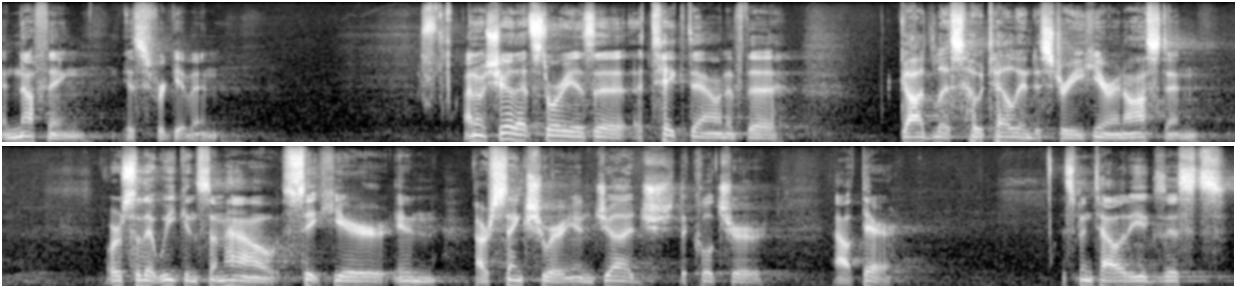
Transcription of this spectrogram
and nothing is forgiven. I don't share that story as a, a takedown of the godless hotel industry here in Austin or so that we can somehow sit here in our sanctuary and judge the culture out there. This mentality exists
